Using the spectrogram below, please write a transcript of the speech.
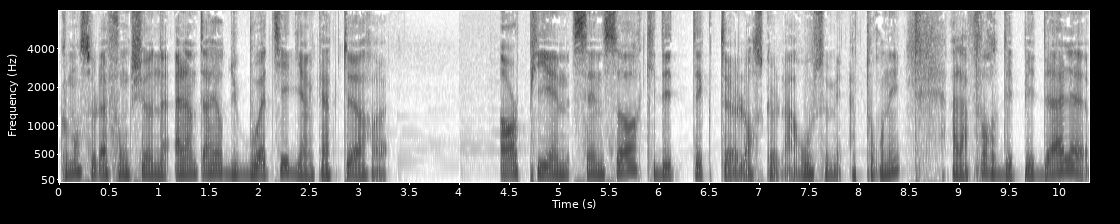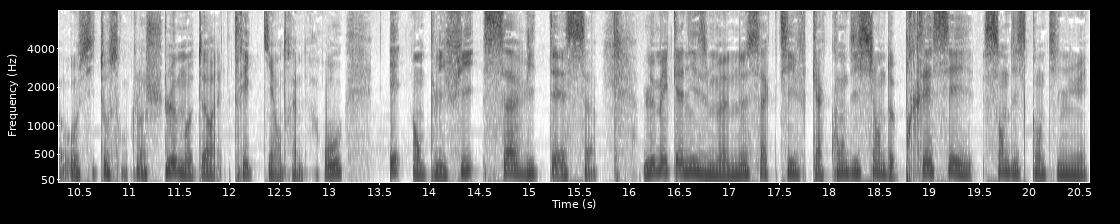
Comment cela fonctionne? À l'intérieur du boîtier, il y a un capteur euh, RPM sensor qui détecte lorsque la roue se met à tourner. À la force des pédales, aussitôt s'enclenche le moteur électrique qui entraîne la roue et amplifie sa vitesse. Le mécanisme ne s'active qu'à condition de presser sans discontinuer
